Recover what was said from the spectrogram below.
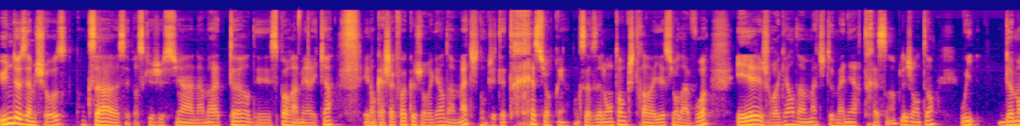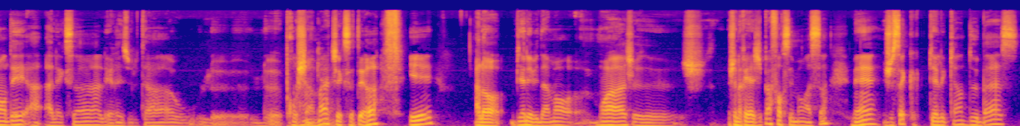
Une deuxième chose, donc ça c'est parce que je suis un amateur des sports américains et donc à chaque fois que je regarde un match, donc j'étais très surpris. Donc ça faisait longtemps que je travaillais sur la voix et je regarde un match de manière très simple et j'entends oui demander à Alexa les résultats ou le, le prochain Ok. match, etc. Et alors bien évidemment moi je, je je ne réagis pas forcément à ça, mais je sais que quelqu'un de base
